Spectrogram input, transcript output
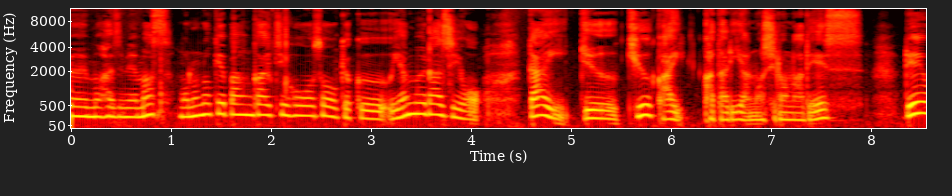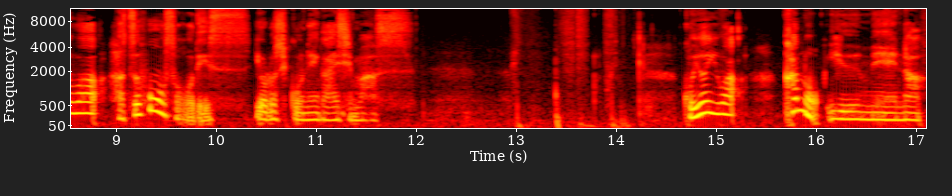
今宵も始めます。もののけ番外地放送局うやむラジオ第19回語り屋の白菜です。令和初放送です。よろしくお願いします。今宵はかの有名な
